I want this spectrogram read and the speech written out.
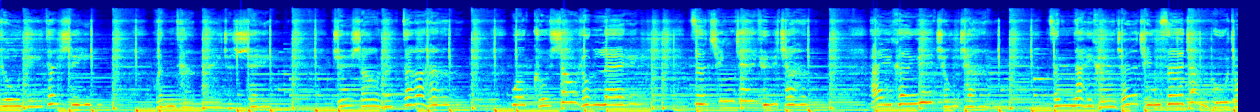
入你的心，我苦笑流泪，自情监狱战，爱恨与纠缠，怎奈何这情丝斩不断。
